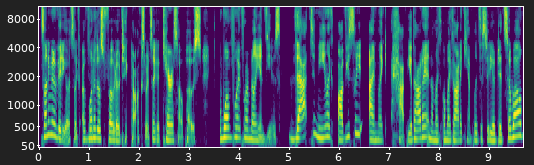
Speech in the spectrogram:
It's not even a video. It's like one of those photo TikToks where it's like a carousel post. 1.4 million views. That to me, like obviously I'm like happy about it and I'm like, "Oh my god, I can't believe this video did so well."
